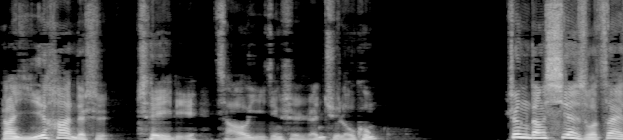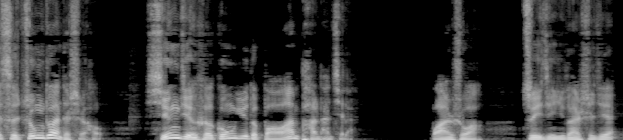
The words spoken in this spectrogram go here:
但遗憾的是，这里早已经是人去楼空。正当线索再次中断的时候，刑警和公寓的保安攀谈起来。保安说：“啊，最近一段时间，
